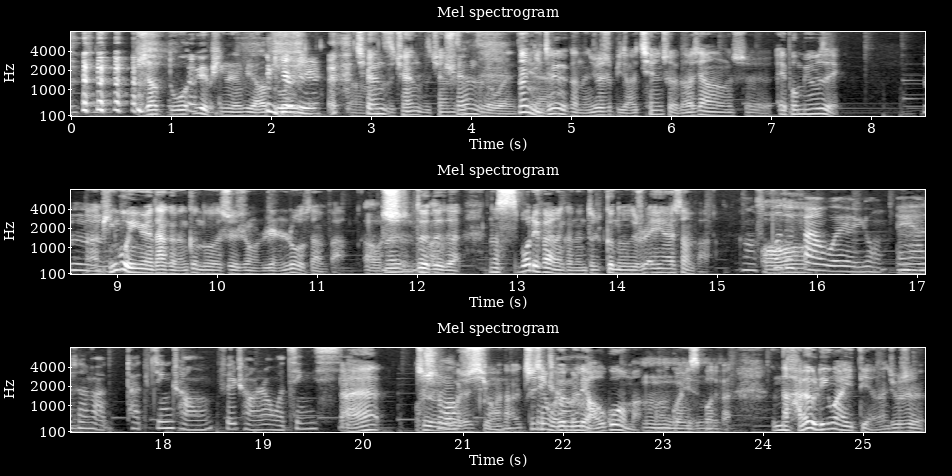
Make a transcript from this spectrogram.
比较多乐评人比较多一乐评点人，圈子圈子圈子圈子的问题。那你这个可能就是比较牵扯到像是 Apple Music 嗯，啊，苹果音乐它可能更多的是这种人肉算法。哦是对对对，那 Spotify 呢，可能都更多的是 AI 算法。，Spotify 我也用、嗯 AI 算法，它经常非常让我惊喜。哎，这是我是喜欢它。嗯之前我有没有聊过嘛？嗯啊关于嗯 Spotify。那还有另外一点呢，就是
